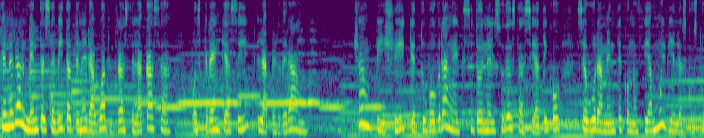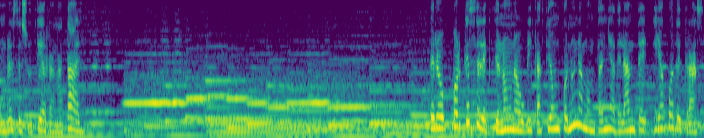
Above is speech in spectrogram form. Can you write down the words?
Generalmente se evita tener agua detrás de la casa, pues creen que así la perderán. Chang Pishi, que tuvo gran éxito en el sudeste asiático, seguramente conocía muy bien las costumbres de su tierra natal. Pero ¿por qué seleccionó una ubicación con una montaña delante y agua detrás?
